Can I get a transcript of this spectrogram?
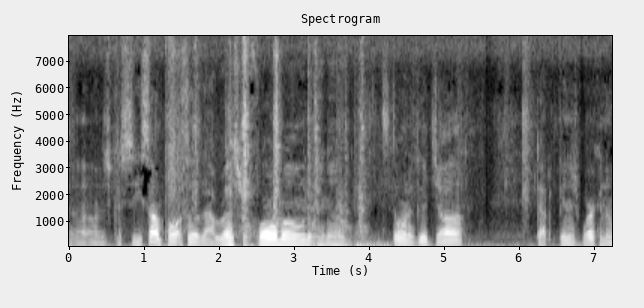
Uh, as you can see, some parts of it got rust reform on it, and um, it's doing a good job. Got to finish working on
